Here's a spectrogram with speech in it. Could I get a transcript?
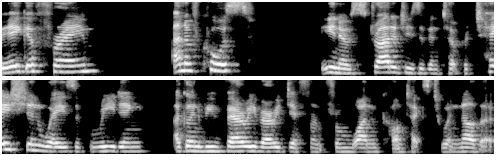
bigger frame, and of course, you know, strategies of interpretation, ways of reading are going to be very, very different from one context to another.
